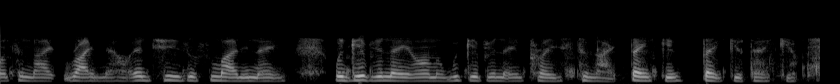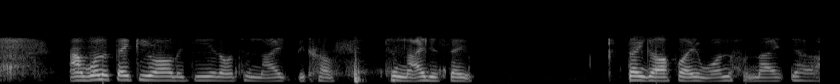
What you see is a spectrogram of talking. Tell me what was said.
on tonight, right now, in Jesus' mighty name. We give your name honor. We give your name praise tonight. Thank you, thank you, thank you. I want to thank you all again on tonight because tonight is a, thank God for a wonderful night. Uh,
